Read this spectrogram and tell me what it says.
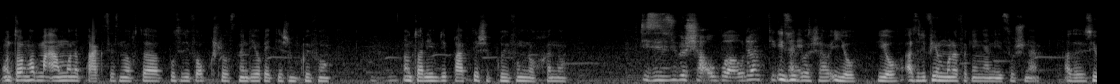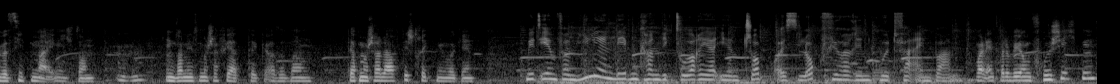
und dann hat man einen Monat Praxis nach der positiv abgeschlossenen theoretischen Prüfung. Und dann eben die praktische Prüfung nachher noch. Das ist überschaubar, oder? Die Ist Zeit. überschau ja, ja. Also die vier Monate vergehen nicht so schnell. Also das übersieht man eigentlich dann. Und dann ist man schon fertig. Also dann darf man schon auf die Strecken übergehen. Mit ihrem Familienleben kann Viktoria ihren Job als Lokführerin gut vereinbaren. Weil entweder wir haben Frühschichten,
